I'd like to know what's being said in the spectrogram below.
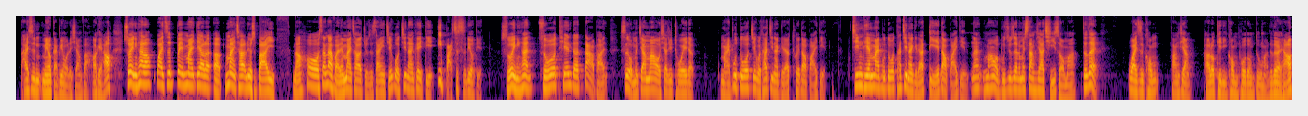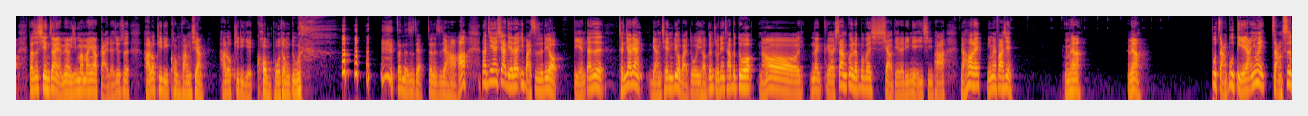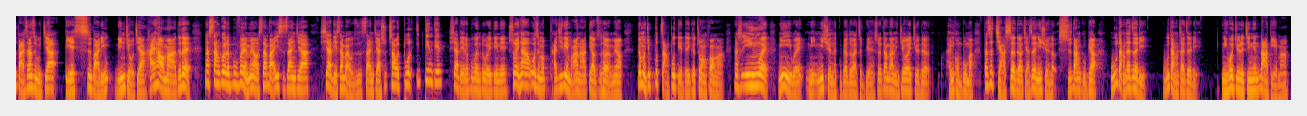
还是没有改变我的想法。OK，好，所以你看咯，外资被卖掉了，呃，卖超了六十八亿，然后三大法人卖超了九十三亿，结果竟然可以跌一百四十六点。所以你看，昨天的大盘是我们家猫下去推的，买不多，结果它竟然给它推到百点。今天卖不多，它竟然给它跌到百点，那猫儿不就在那边上下起手吗？对不对？外资空方向，Hello Kitty 空波动度嘛，对不对？好，但是现在也没有，已经慢慢要改了，就是 Hello Kitty 空方向，Hello Kitty 也空波动度，真的是这样，真的是这样哈。好，那今天下跌了一百四十六点，但是。成交量两千六百多亿哈，跟昨天差不多。然后那个上柜的部分小跌了零点一七趴。然后呢，你有没有发现？有没有看到？有没有？不涨不跌啊，因为涨四百三十五家，跌四百零零九家，还好嘛，对不对？那上柜的部分有没有三百一十三家下跌，三百五十三家是稍微多了一点点，下跌的部分多了一点点。所以你看为什么台积电把它拿掉之后有没有根本就不涨不跌的一个状况啊？那是因为你以为你你选的股票都在这边，所以当然你就会觉得很恐怖嘛。但是假设的假设你选了十档股票，五档在这里，五档在这里，你会觉得今天大跌吗？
